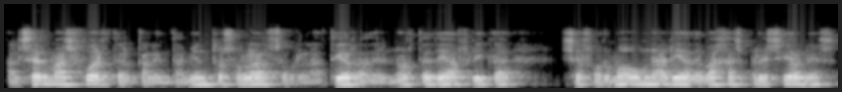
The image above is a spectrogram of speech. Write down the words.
Al ser más fuerte el calentamiento solar sobre la Tierra del norte de África, se formó un área de bajas presiones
